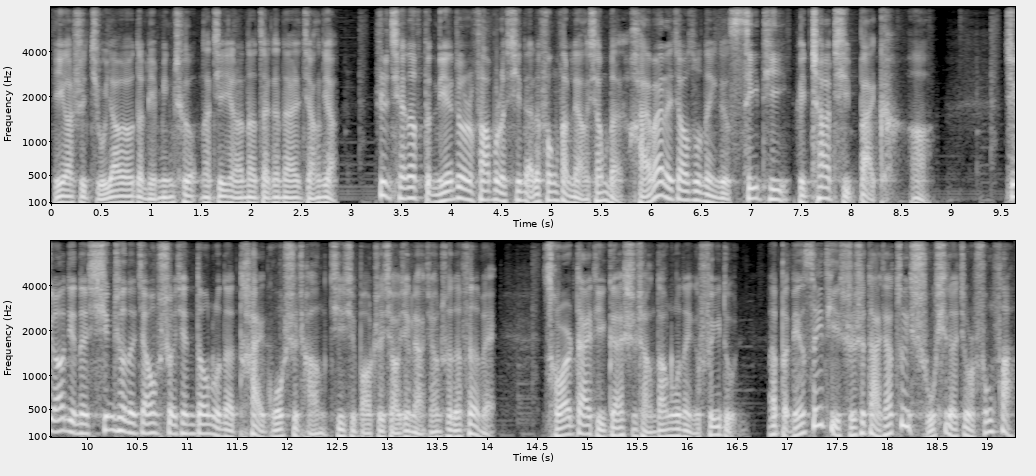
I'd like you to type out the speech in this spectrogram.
一个是九幺幺的联名车，那接下来呢，再跟大家讲讲，日前呢，本田正式发布了新一代的风范两厢版，海外呢叫做那个 CT Hitachi Back 啊。据了解呢，新车呢将率先登陆的泰国市场，继续保持小型两厢车的氛围，从而代替该市场当中那个飞度。那本田 CT 其实大家最熟悉的就是风范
